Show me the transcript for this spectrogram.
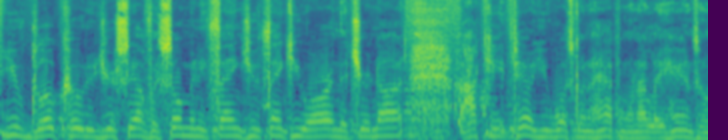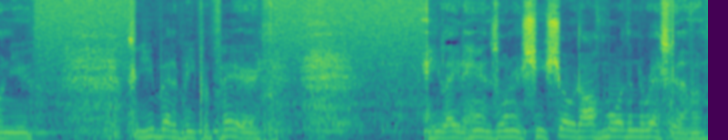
you've glow coated yourself with so many things you think you are and that you're not. I can't tell you what's going to happen when I lay hands on you. So you better be prepared. He laid hands on her and she showed off more than the rest of them.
